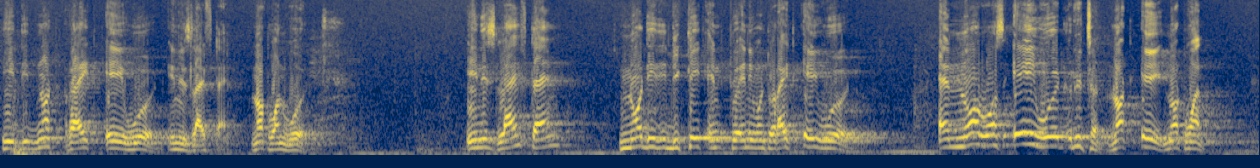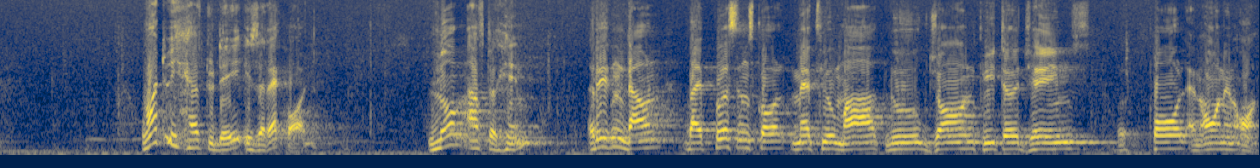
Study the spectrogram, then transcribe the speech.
he did not write a word in his lifetime, not one word. In his lifetime, nor did he dictate to anyone to write a word and nor was a word written, not a, not one. What we have today is a record long after him written down by persons called Matthew, Mark, Luke, John, Peter, James, Paul, and on and on.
